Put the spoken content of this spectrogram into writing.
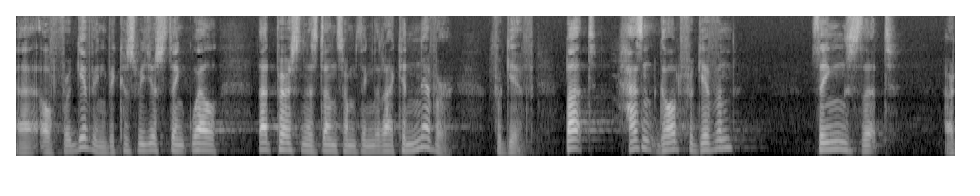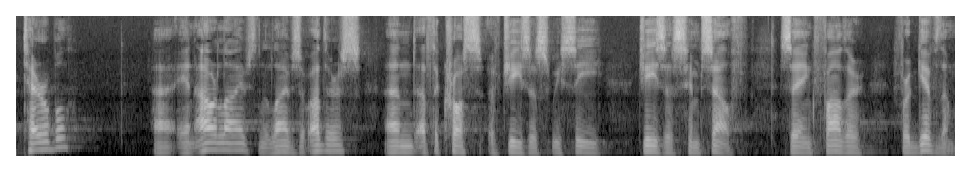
uh, of forgiving because we just think, well, that person has done something that I can never forgive. But hasn't God forgiven things that are terrible uh, in our lives and the lives of others? And at the cross of Jesus, we see Jesus himself saying, Father, forgive them,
